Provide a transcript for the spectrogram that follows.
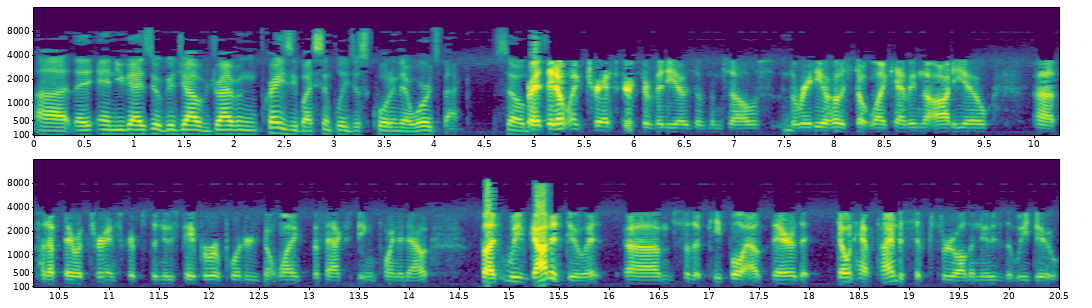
uh, and you guys do a good job of driving them crazy by simply just quoting their words back. So, right, they don't like transcripts or videos of themselves. The radio hosts don't like having the audio uh, put up there with transcripts. The newspaper reporters don't like the facts being pointed out. But we've got to do it um, so that people out there that don't have time to sift through all the news that we do,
